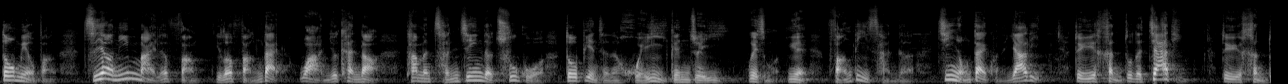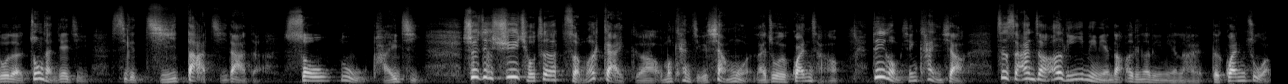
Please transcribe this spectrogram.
都没有房。只要你买了房，有了房贷，哇，你就看到他们曾经的出国都变成了回忆跟追忆。为什么？因为房地产的金融贷款的压力，对于很多的家庭。对于很多的中产阶级是一个极大极大的收入排挤，所以这个需求侧怎么改革啊？我们看几个项目来做个观察啊。第一个，我们先看一下，这是按照二零一零年到二零二零年来的关注啊。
